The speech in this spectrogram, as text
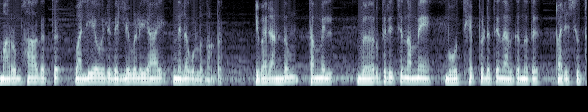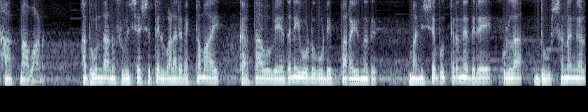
മറുഭാഗത്ത് വലിയ ഒരു വെല്ലുവിളിയായി നിലകൊള്ളുന്നുണ്ട്. ഇവ രണ്ടും തമ്മിൽ വേർതിരിച്ച് നമ്മെ ബോധ്യപ്പെടുത്തി നൽകുന്നത് പരിശുദ്ധാത്മാവാണ്. അതുകൊണ്ടാണ് സുവിശേഷത്തിൽ വളരെ വ്യക്തമായി കർത്താവ് വേദനയോടുകൂടി പറയുന്നത് മനുഷ്യപുത്രനെതിരെ ഉള്ള ദൂഷണങ്ങൾ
